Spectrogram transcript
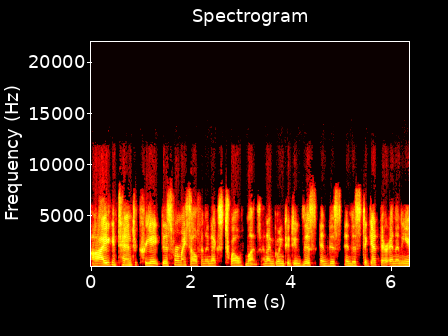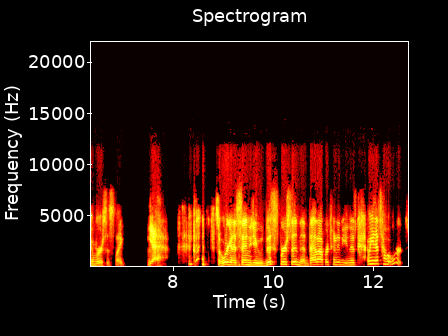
I intend to create this for myself in the next 12 months, and I'm going to do this and this and this to get there. And then the universe is like, yeah. so we're going to send you this person and that opportunity and this. I mean, that's how it works.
